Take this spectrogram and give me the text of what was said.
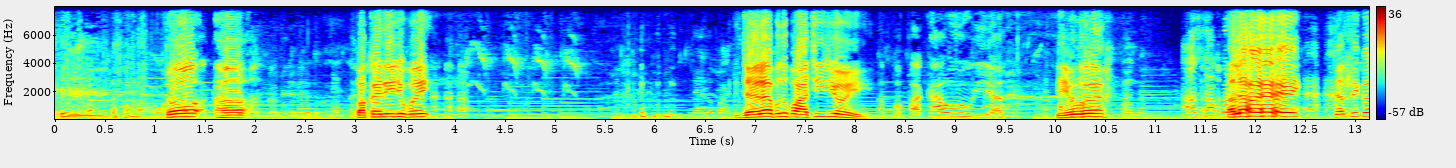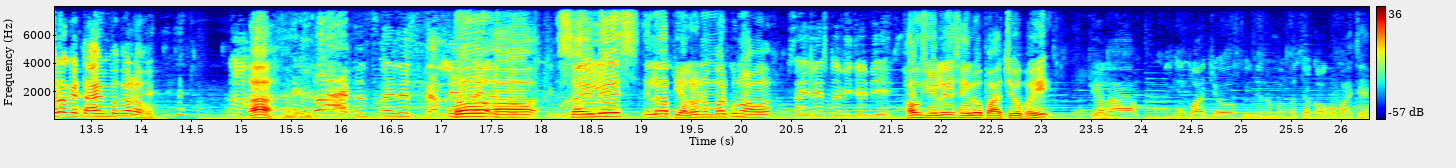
તો હા. પકાઈ દેજો ભાઈ. જયલા બધું પાછી ગયો હે પકાવું યાર એવું હે? અલા જલ્દી કરો કે ટાઈમ બગાડો. હા. તો શૈલેષ એટલે પહેલો નંબર કોનો આવે? શૈલેષ ને વિજય બે. હાઉ શૈલેષ શૈલો પાચ્યો ભાઈ. પહેલા હું પાછો બીજા નંબરમાં ચકાકો પાચ્યા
